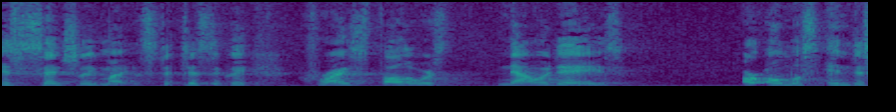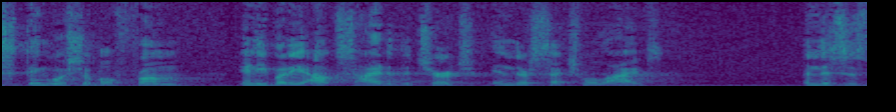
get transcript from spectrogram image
essentially, my, statistically, Christ followers nowadays are almost indistinguishable from anybody outside of the church in their sexual lives. And this is,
